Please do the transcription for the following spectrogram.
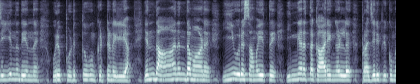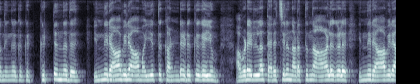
ചെയ്യുന്നത് എന്ന് ഒരു പിടുത്തവും കിട്ടണില്ല. എന്ത് ആനന്ദമാണ് ഈ ഒരു സമയത്ത് ഇങ്ങനത്തെ കാര്യങ്ങളിൽ പ്രചരിപ്പിക്കുമ്പോൾ നിങ്ങൾക്ക് കിട്ടുന്നത്. ഇന്ന് രാവിലെ ആ മയ്യത്ത് കണ്ടെടുക്കുകയും അവിടെയുള്ള തെരച്ചിൽ നടത്തുന്ന ആളുകൾ ഇന്ന് രാവിലെ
